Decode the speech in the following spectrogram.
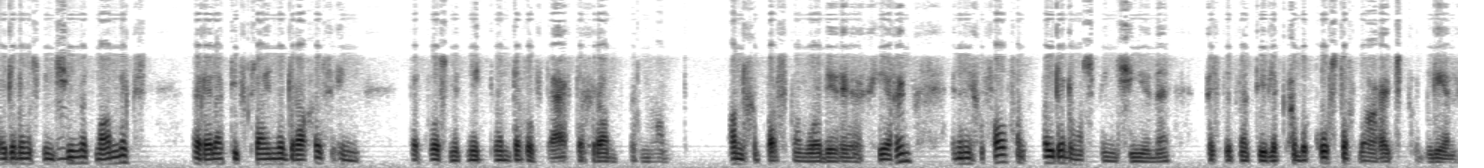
ouderdomspensioen wat maandeliks 'n relatief klein bedrag is en dit kos met net 20 of 30 rand per maand aangepas kan word deur die regering. En in die geval van ouderdomspensioene is dit natuurlik 'n bekostigbaarheidsprobleem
